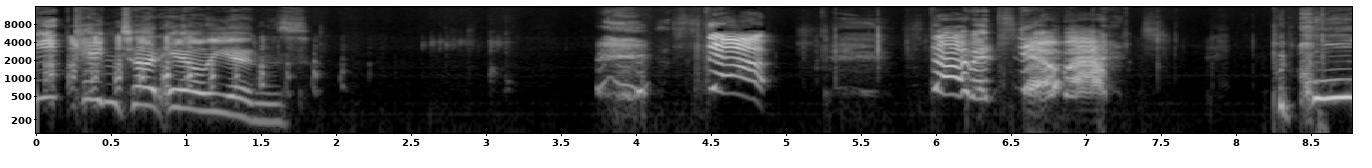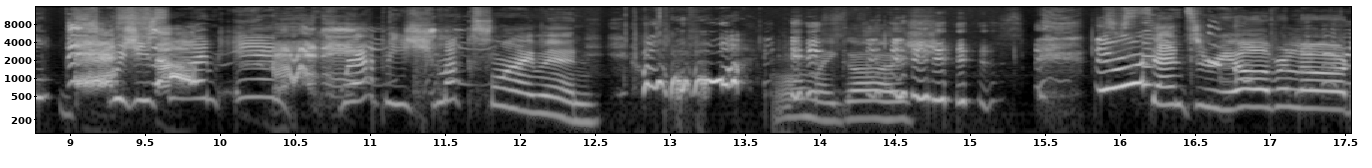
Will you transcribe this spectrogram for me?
eat King Tut aliens. Stop! Stop! It's too much. Put cool squishy so slime in, crappy schmuck slime in. What Oh my gosh. this? Sensory overload.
